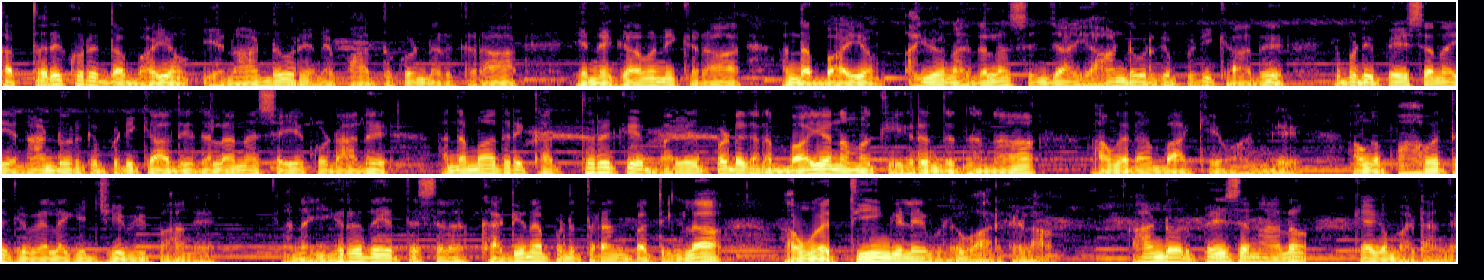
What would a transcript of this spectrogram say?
கத்தரை குறித்த பயம். என் ஆண்டவர் என்னை பார்த்து கொண்டு இருக்கிறார் என்னை கவனிக்கிறார். அந்த பயம் ஐயோ நான் இதெல்லாம் செஞ்சால் என் ஆண்டவருக்கு பிடிக்காது. இப்படி பேசினா என் ஆண்டவருக்கு பிடிக்காது. இதெல்லாம் நான் செய்யக்கூடாது. அந்த மாதிரி கத்தருக்கு பயப்படுகிற பயம் நமக்கு இருந்ததுன்னா அவங்க தான் பாக்கியவான்கள். அவங்க பாவத்துக்கு விலகி ஜீவிப்பாங்க. ஆனால் இருதயத்தை சிலர் கடினப்படுத்துகிறாங்க பார்த்தீங்களா அவங்க தீங்கிலே விடுவார்களாம். ஆண்டவர் பேசினாலும் கேட்க மாட்டாங்க.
